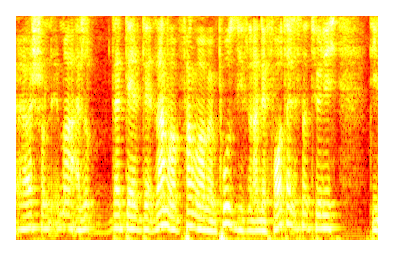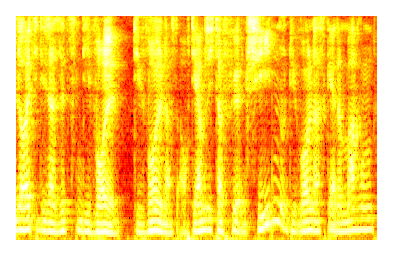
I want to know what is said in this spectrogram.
höre schon immer, also der, der, sagen wir, fangen wir mal beim Positiven an. Der Vorteil ist natürlich, die Leute, die da sitzen, die wollen. Die wollen das auch. Die haben sich dafür entschieden und die wollen das gerne machen.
